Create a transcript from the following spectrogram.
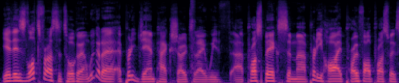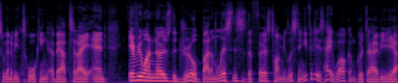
Yeah, there's lots for us to talk about. We've got a, a pretty jam packed show today with uh, prospects, some uh, pretty high profile prospects we're going to be talking about today. And everyone knows the drill, but unless this is the first time you're listening, if it is, hey, welcome. Good to have you here.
